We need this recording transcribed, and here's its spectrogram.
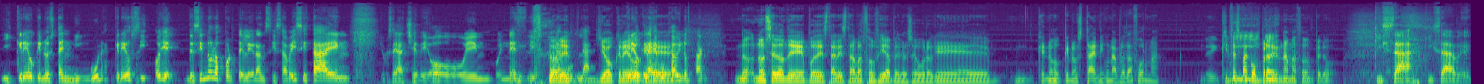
y creo que no está en ninguna, creo sí, oye, decídnoslos por Telegram, si sabéis si está en, yo qué sé, HBO o en, o en Netflix, yo ver, la- yo creo, creo, que, las he buscado y no están. No, no sé dónde puede estar esta bazofia, pero seguro que, que, no, que no está en ninguna plataforma. Eh, Quizás Y- para comprar y- en Amazon, pero. Quizá, quizá. eh,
